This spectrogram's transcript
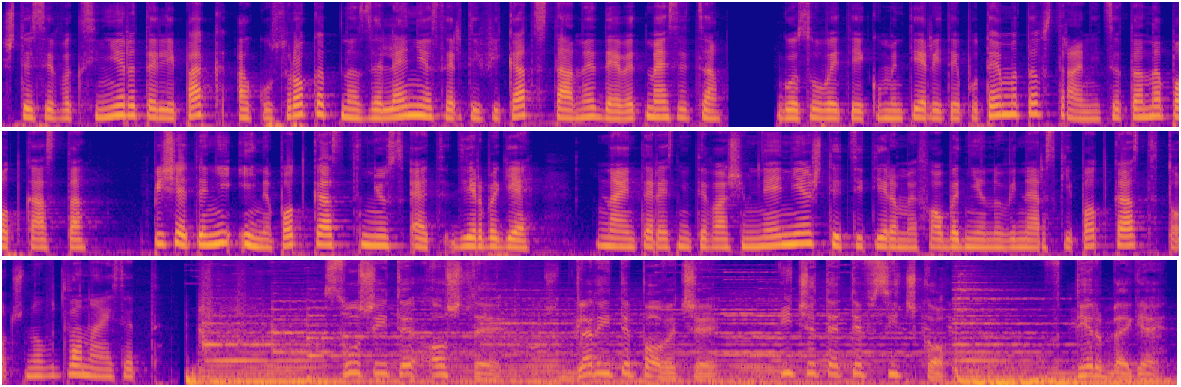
ще се вакцинирате ли пак, ако срокът на зеления сертификат стане 9 месеца? Гласувайте и коментирайте по темата в страницата на подкаста. Пишете ни и на подкаст news@dirbg. Най-интересните ваши мнения ще цитираме в обедния новинарски подкаст точно в 12. Слушайте още, гледайте повече и четете всичко в Дирбеге.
